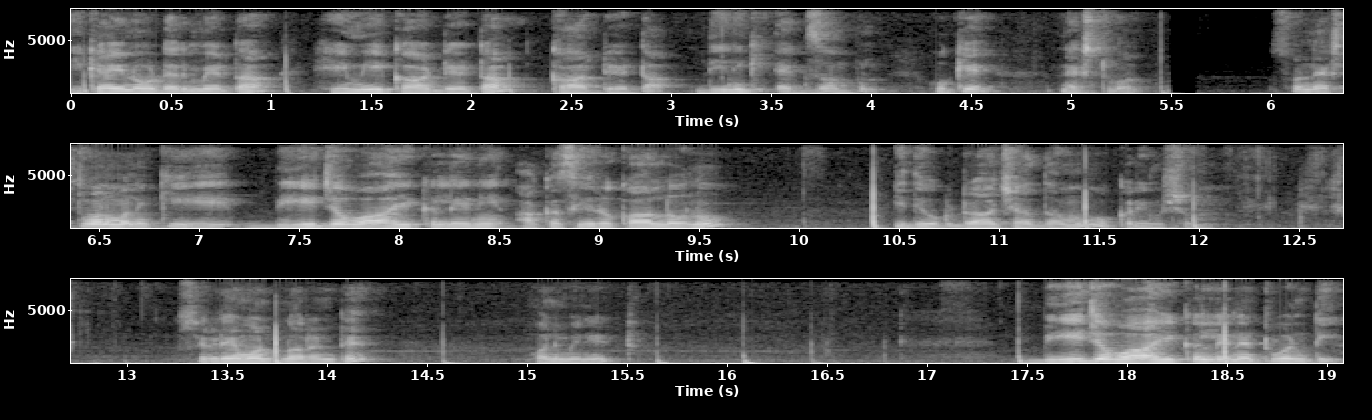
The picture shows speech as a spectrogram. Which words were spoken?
Echinodermata Hemichordata Chordata. దీనికి example. Okay next one. So next one మనకి బీజవాహిక లేని అకశీరుకాల్లోనూ ఇది ఒక డ్రా చేద్దాము. ఒక నిమిషం. సో ఇక్కడ ఏమంటున్నారంటే వన్ మినిట్. బీజవాహిక లేనటువంటి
